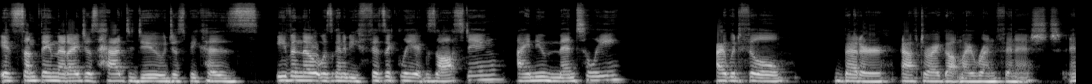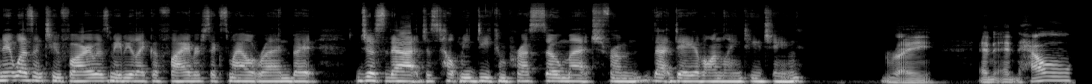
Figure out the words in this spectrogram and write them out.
it's something that I just had to do just because even though it was going to be physically exhausting, I knew mentally I would feel better after I got my run finished. And it wasn't too far. It was maybe like a five or six mile run, but just that just helped me decompress so much from that day of online teaching. Right. And and how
